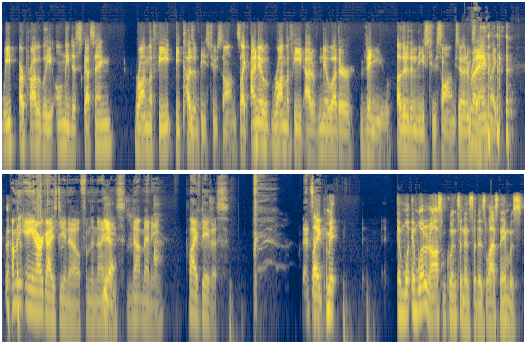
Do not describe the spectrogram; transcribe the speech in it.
we are probably only discussing Ron Laffitte because of these two songs. Like I know Ron Laffitte out of no other venue other than these two songs. You know what I'm Right. saying? Like How many A and R guys do you know from the '90s? Yeah. Not many. Clive Davis. That's like I mean, and what and what an awesome coincidence that his last name was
